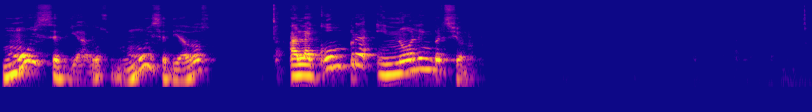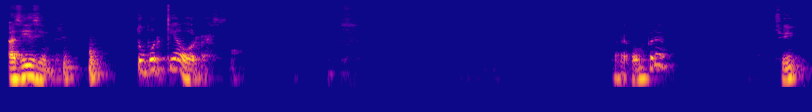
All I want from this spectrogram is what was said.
muy seteados, muy seteados a la compra y no a la inversión. Así de simple. ¿Tú por qué ahorras? Para comprar. ¿Sí?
